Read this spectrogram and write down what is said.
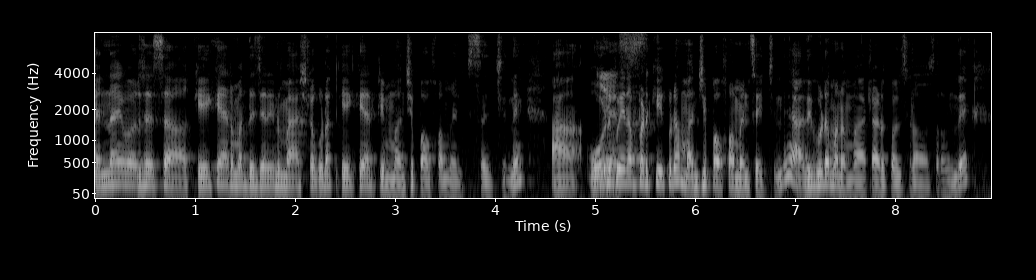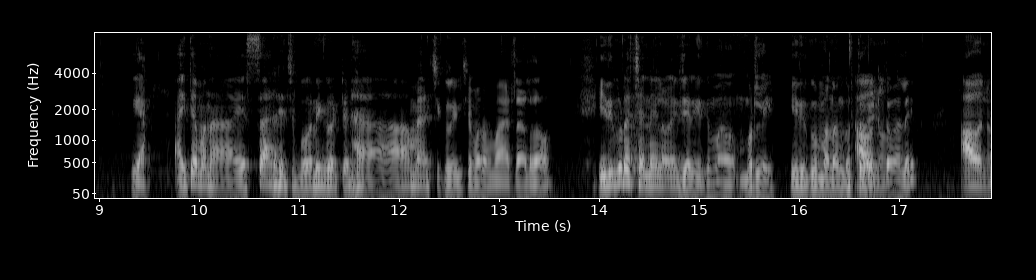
చెన్నై వర్సెస్ కేకేఆర్ మధ్య జరిగిన మ్యాచ్లో కూడా కేకేఆర్ టీం మంచి పర్ఫార్మెన్స్ ఇచ్చింది. ఓడిపోయినప్పటికీ కూడా మంచి పర్ఫార్మెన్స్ ఇచ్చింది. అది కూడా మనం మాట్లాడుకోవాల్సిన అవసరం ఉంది. యా అయితే మన ఎస్ఆర్హెచ్ బోని కొట్టిన ఆ మ్యాచ్ గురించి మనం మాట్లాడదాం. ఇది కూడా చెన్నైలోనే జరిగింది మురళి. ఇది మనం గుర్తుపెట్టుకోవాలి అవును.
